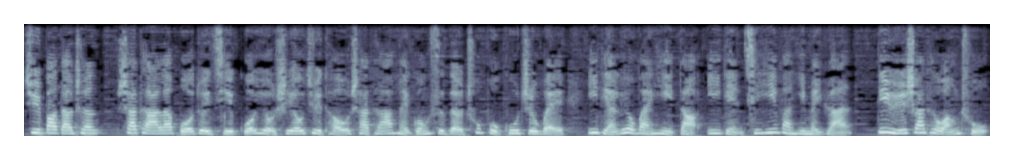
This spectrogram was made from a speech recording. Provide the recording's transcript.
据报道称，沙特阿拉伯对其国有石油巨头沙特阿美公司的初步估值为1.6万亿到1.71万亿美元，低于沙特王储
